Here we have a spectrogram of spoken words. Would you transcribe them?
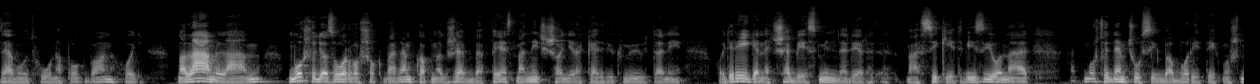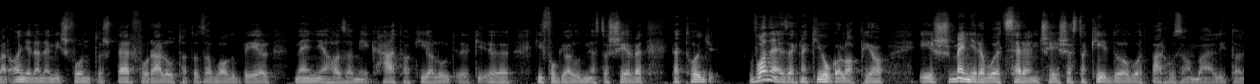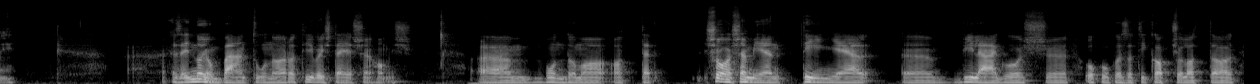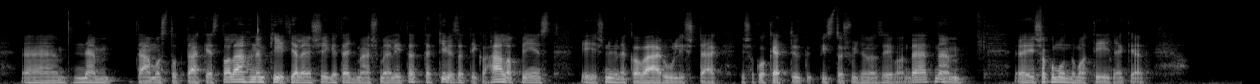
az elmúlt hónapokban, hogy na lám-lám, most, hogy az orvosok már nem kapnak zsebbe pénzt, már nincs is annyira kedvük műteni, hogy régen egy sebész mindenért már szikét vizionált, hát most, hogy nem csúszik be a boríték, most már annyira nem is fontos, perforálódhat az a vakbél, menjen haza még, hát ha kialud, ki, ki fogja aludni ezt a sérvet. Tehát, hogy van-e ezeknek jogalapja, és mennyire volt szerencsés ezt a két dolgot párhuzamba állítani? Ez egy nagyon bántó narratíva, és teljesen hamis mondom, a, a, tehát soha semmilyen tényjel, világos okokozati kapcsolattal nem támasztották ezt alá, hanem két jelenséget egymás mellé tettek, kivezették a hálapénzt, és nőnek a várólisták, és akkor kettő biztos ugyanazé van. De hát nem. És akkor mondom a tényeket.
